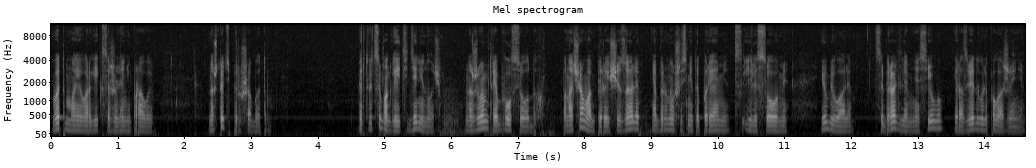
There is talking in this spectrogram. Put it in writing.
В этом мои враги, к сожалению, правы. Но что теперь уж об этом? Мертвецы могли идти день и ночь, но живым требовался отдых. По ночам вампиры исчезали, обернувшись нетопырями или совами, и убивали. Собирали для меня силу и разведывали положение.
